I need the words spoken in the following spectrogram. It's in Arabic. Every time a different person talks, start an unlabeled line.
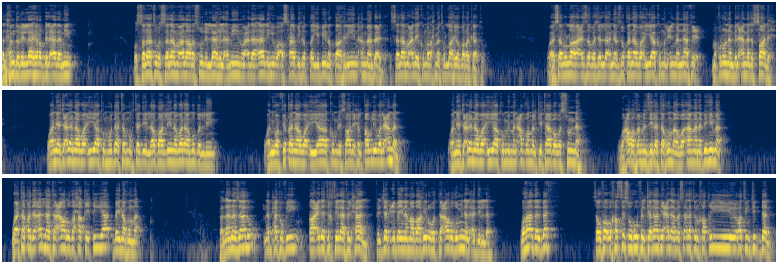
الحمد لله رب العالمين والصلاة والسلام على رسول الله الأمين وعلى آله وأصحابه الطيبين الطاهرين أما بعد السلام عليكم ورحمة الله وبركاته. وأسأل الله عز وجل أن يرزقنا وإياكم العلم النافع مقرونا بالعمل الصالح وأن يجعلنا وإياكم هداة مهتدين لا ضالين ولا مضلين وأن يوفقنا وإياكم لصالح القول والعمل وأن يجعلنا وإياكم ممن عظم الكتاب والسنة وعرف منزلتهما وآمن بهما واعتقد أن لا تعارض حقيقي بينهما. فلا نزال نبحث في قاعدة اختلاف الحال في الجمع بين ما ظاهره التعارض من الأدلة وهذا البث سوف أخصصه في الكلام على مسألة خطيرة جدا.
